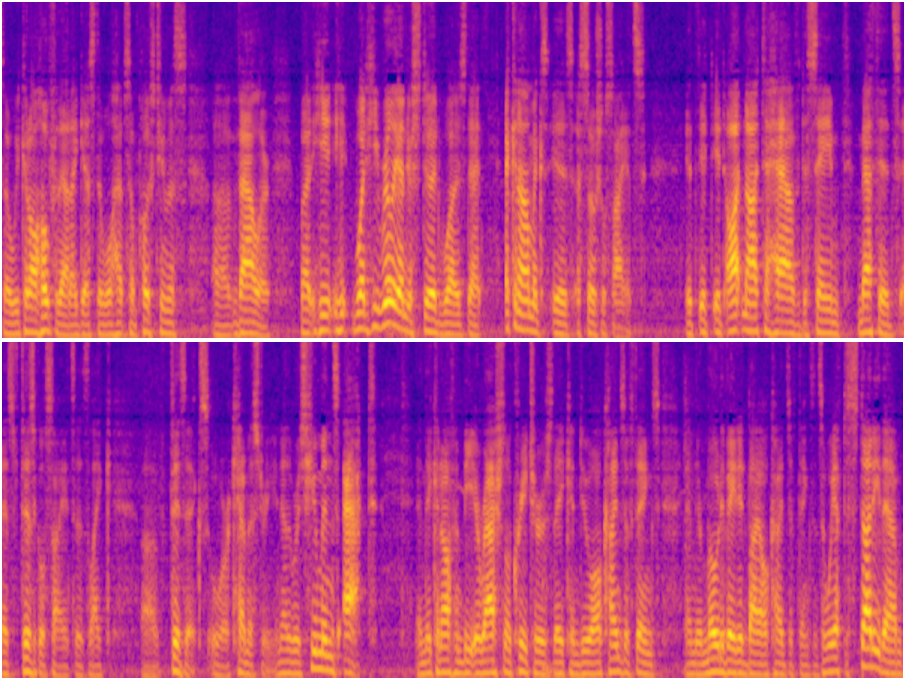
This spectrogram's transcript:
So we could all hope for that, I guess, that we'll have some posthumous uh, valor. But he, he, what he really understood was that economics is a social science. It, it, it ought not to have the same methods as physical sciences like uh, physics or chemistry. In other words, humans act, and they can often be irrational creatures. They can do all kinds of things, and they're motivated by all kinds of things. And so we have to study them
